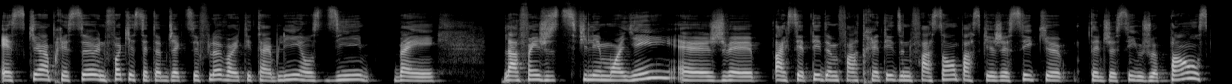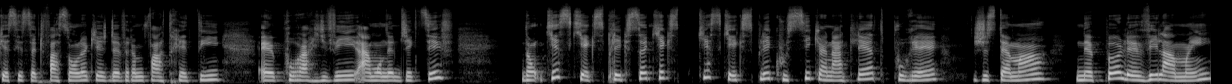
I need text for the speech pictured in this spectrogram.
Est-ce qu'après ça, une fois que cet objectif-là va être établi, on se dit, ben la fin justifie les moyens. Euh, je vais accepter de me faire traiter d'une façon parce que je sais que, peut-être je sais ou je pense que c'est cette façon-là que je devrais me faire traiter euh, pour arriver à mon objectif. Donc, qu'est-ce qui explique ça? Qu'est-ce qui explique aussi qu'un athlète pourrait justement ne pas lever la main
